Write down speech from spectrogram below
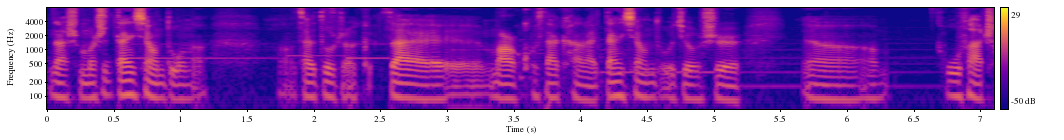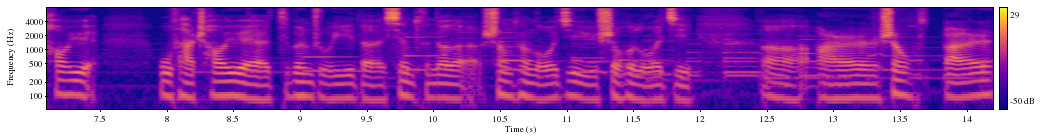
那什么是单向度呢？啊，在作者在马尔库塞看来，单向度就是，呃，无法超越，无法超越资本主义的现存的生存逻辑与社会逻辑。呃，而生而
